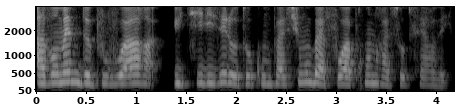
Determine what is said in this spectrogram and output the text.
avant même de pouvoir utiliser l'autocompassion, il bah, faut apprendre à s'observer.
